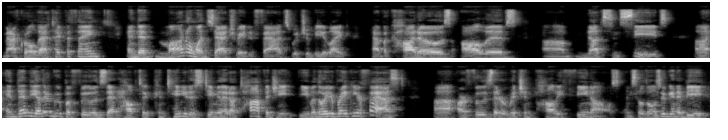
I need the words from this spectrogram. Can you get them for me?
mackerel, that type of thing. And then monounsaturated fats, which would be like avocados, olives, um, nuts, and seeds, uh, and then the other group of foods that help to continue to stimulate autophagy, even though you're breaking your fast, uh, are foods that are rich in polyphenols. And so those are going to be,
